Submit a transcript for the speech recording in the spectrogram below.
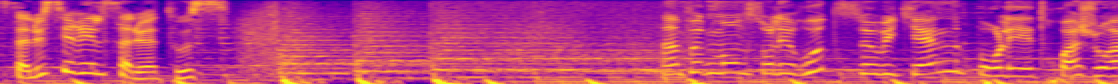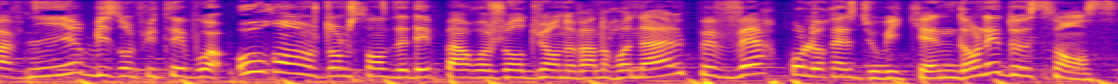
Salut Cyril, salut à tous. Un peu de monde sur les routes ce week-end pour les trois jours à venir. Bison futé voie orange dans le sens des départs aujourd'hui en Auvergne-Rhône-Alpes, vert pour le reste du week-end dans les deux sens.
